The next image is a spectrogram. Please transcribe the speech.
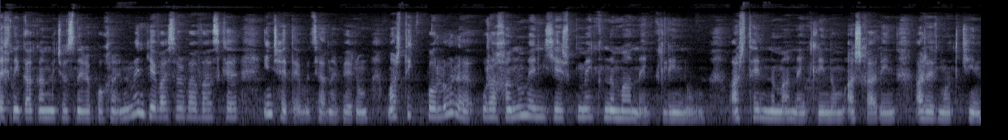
տեխնիկական միջոցները փոխարինում են եւ այսօրվա վազքը ինչ հետեւության է բերում։ Մարդիկ բոլորը ուրախանում են, երբ մենք նման ենք լինում, արդեն նման ենք լինում աշխարհին, արևմուտքին,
